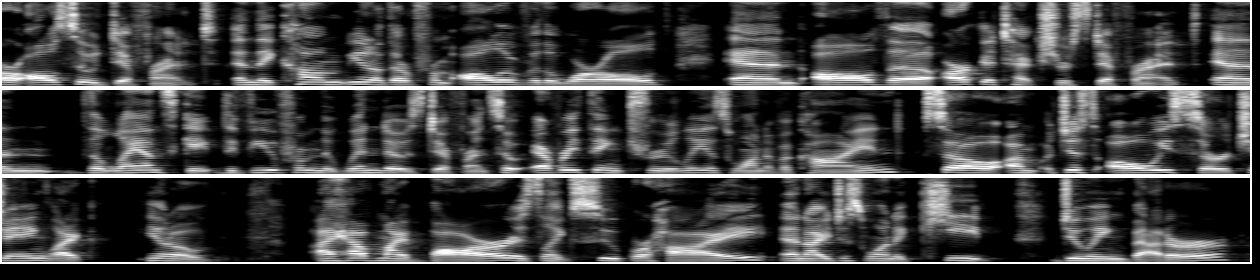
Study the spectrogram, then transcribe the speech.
are also different and they come you know they're from all over the world and all the architecture is different and the landscape the view from the window is different. So everything truly is one of a kind. So i'm just always searching like you know i have my bar is like super high and i just want to keep doing better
